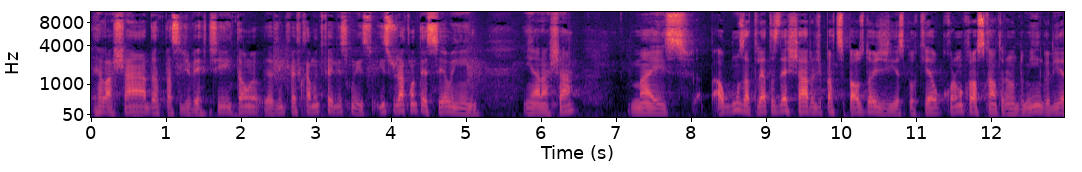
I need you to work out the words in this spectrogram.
relaxada para se divertir. Então a gente vai ficar muito feliz com isso. Isso já aconteceu em, em Araxá mas alguns atletas deixaram de participar os dois dias, porque como o cross country no domingo, ele ia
